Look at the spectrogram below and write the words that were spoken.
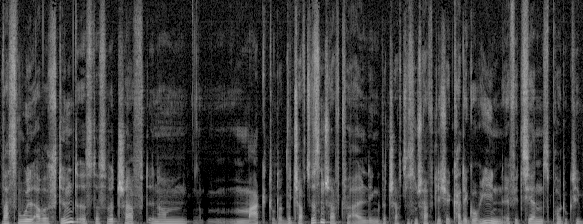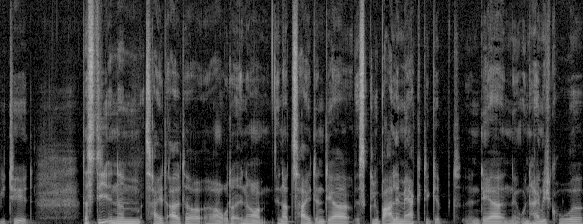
Was wohl aber stimmt, ist, dass Wirtschaft in einem Markt oder Wirtschaftswissenschaft vor allen Dingen, wirtschaftswissenschaftliche Kategorien, Effizienz, Produktivität, dass die in einem Zeitalter äh, oder in einer, in einer Zeit, in der es globale Märkte gibt, in der eine unheimlich hohe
